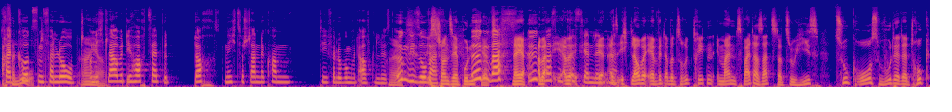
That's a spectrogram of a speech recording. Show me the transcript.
ach, seit verlobt. kurzem verlobt. Ah, und ja. ich glaube, die Hochzeit wird doch nicht zustande kommen. Die Verlobung wird aufgelöst. Ja. Irgendwie sowas. Ist schon sehr bunt Irgendwas, jetzt. Naja, irgendwas aber, aber, Christian Lindner. Also ich glaube, er wird aber zurücktreten. Mein zweiter Satz dazu hieß, zu groß wurde der Druck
